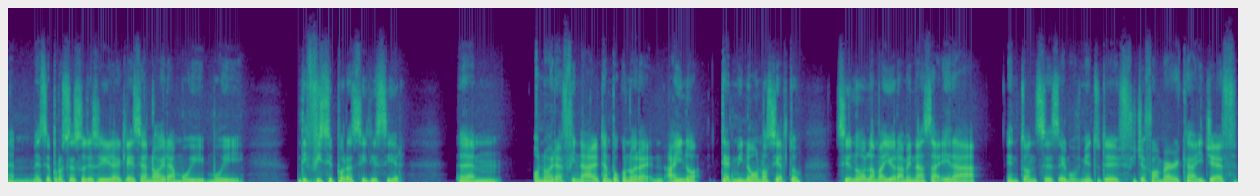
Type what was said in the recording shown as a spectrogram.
Em, ese proceso de salir de la iglesia no era muy, muy difícil, por así decir. Em, o no era final, tampoco no era, ahí no terminó, ¿no es cierto? Sino la mayor amenaza era entonces el movimiento de Future for America y Jeff,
